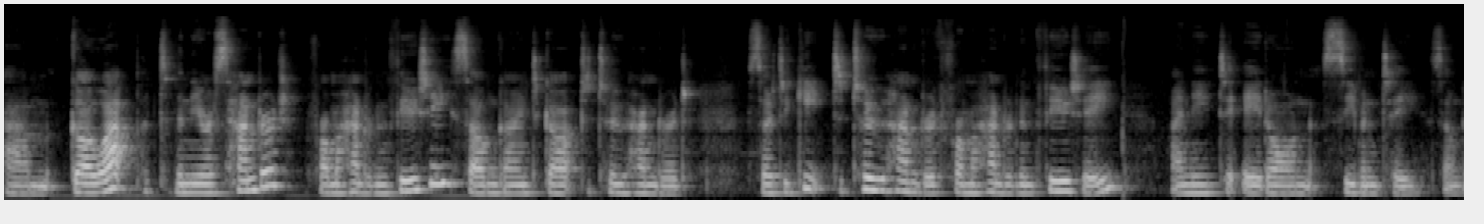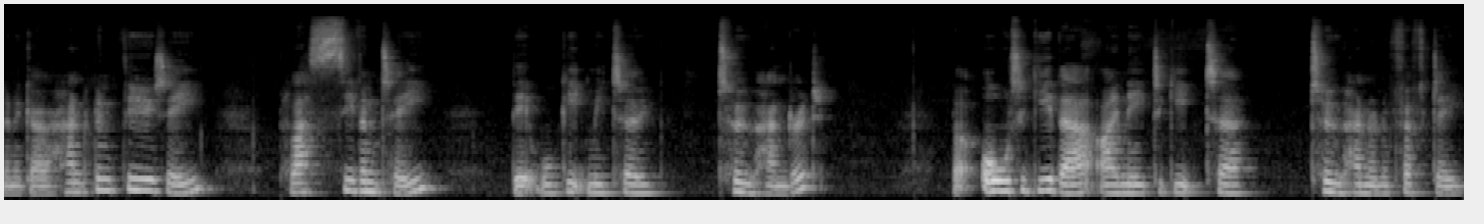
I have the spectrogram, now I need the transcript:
um, go up to the nearest 100 from 130, so I'm going to go up to 200. So to get to 200 from 130, I need to add on 70. So I'm going to go 130 plus 70, that will get me to 200. But altogether, I need to get to 250.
